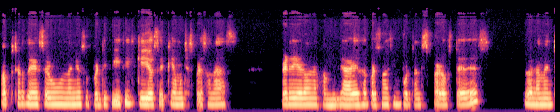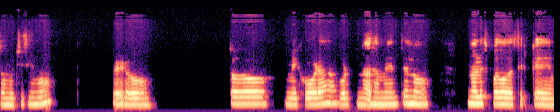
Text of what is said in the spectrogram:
a pesar de ser un año súper difícil, que yo sé que muchas personas perdieron a familiares, a personas importantes para ustedes. Lo lamento muchísimo, pero todo mejora, afortunadamente. No, no les puedo decir que,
